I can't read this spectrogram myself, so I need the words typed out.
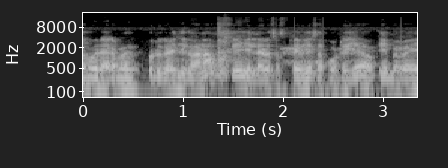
അപ്പോൾ ഒരു അരമണിക്കൂർ കഴിഞ്ഞ് കാണാം. ഓക്കെ എല്ലാവരും സബ്സ്ക്രൈബ് ചെയ്യുക സപ്പോർട്ട് ചെയ്യുക. ഓക്കെ ബൈ ബൈ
